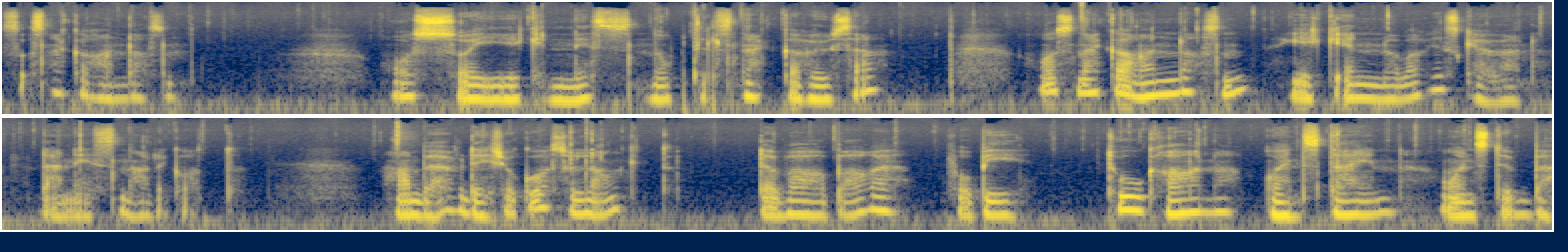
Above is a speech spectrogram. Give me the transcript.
sa snekker Andersen. Og så gikk nissen opp til snekkerhuset, og snekker Andersen gikk innover i skauen der nissen hadde gått. Han behøvde ikke å gå så langt, det var bare forbi to graner og en stein og en stubbe.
